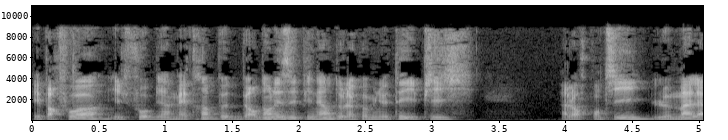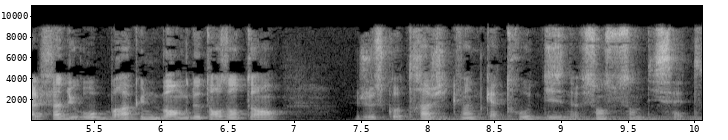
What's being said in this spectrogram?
Et parfois, il faut bien mettre un peu de beurre dans les épinards de la communauté hippie. Alors Conti, le mâle alpha du groupe braque une banque de temps en temps, jusqu'au tragique 24 août 1977.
